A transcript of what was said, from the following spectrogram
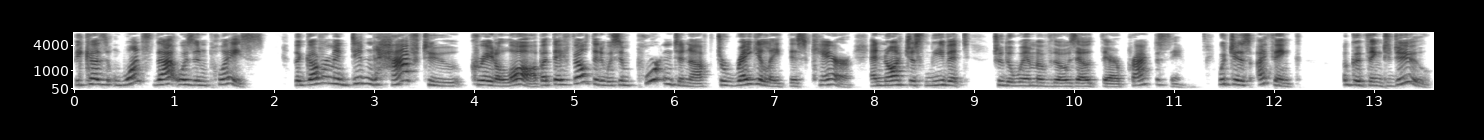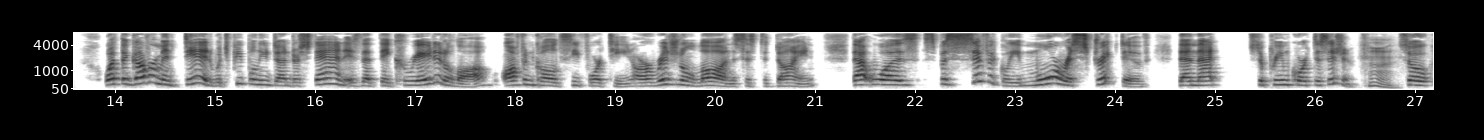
because once that was in place, the government didn't have to create a law, but they felt that it was important enough to regulate this care and not just leave it to the whim of those out there practicing, which is, I think, a good thing to do. What the government did, which people need to understand, is that they created a law, often called C14, our original law on assisted dying, that was specifically more restrictive than that Supreme Court decision. Hmm. So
